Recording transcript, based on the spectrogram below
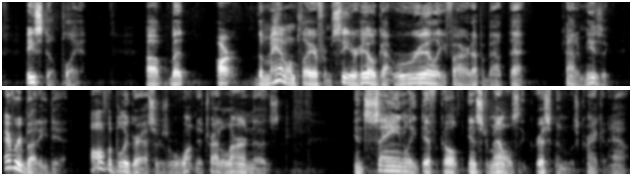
now. He's still playing, uh, but our the mandolin player from Cedar Hill got really fired up about that kind of music. Everybody did. All the bluegrassers were wanting to try to learn those insanely difficult instrumentals that Grisman was cranking out.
